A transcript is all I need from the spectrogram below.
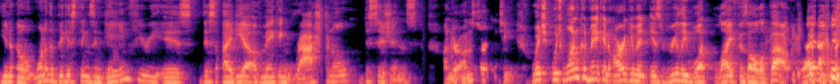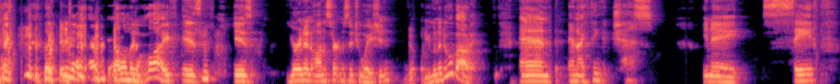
you know, one of the biggest things in game theory is this idea of making rational decisions under mm-hmm. uncertainty, which which one could make an argument is really what life is all about, right? I mean, like, like pretty much every element of life is is you're in an uncertain situation. Yep. What are you going to do about it? And and I think chess in a safe,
